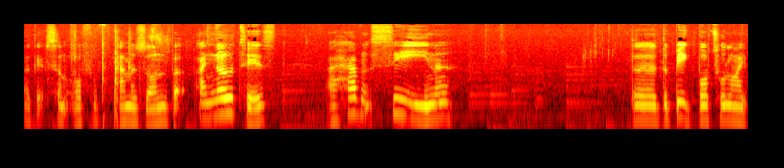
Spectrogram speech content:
I'll get some off of Amazon but I noticed I haven't seen the the big bottle like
